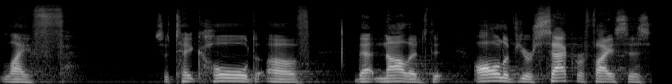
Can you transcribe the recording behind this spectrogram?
life. So take hold of that knowledge that all of your sacrifices,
